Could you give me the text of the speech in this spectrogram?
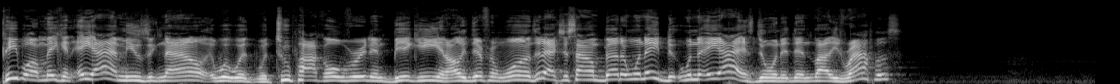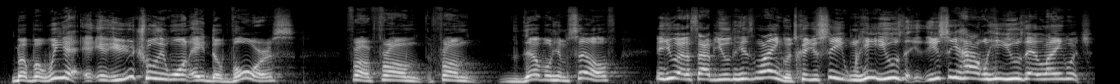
people are making AI music now with, with, with, Tupac over it and Biggie and all these different ones. It actually sounds better when they do when the AI is doing it than a lot of these rappers. But but we if you truly want a divorce from from from the devil himself, then you got to stop using his language. Because you see, when he used you see how when he used that language,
